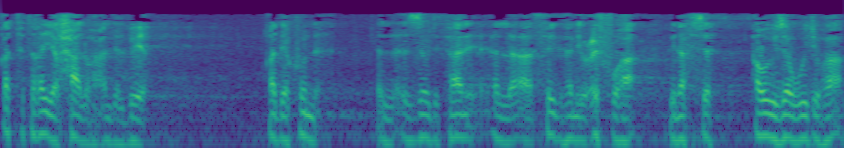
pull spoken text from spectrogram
قد تتغير حالها عند البيع. قد يكون الزوج الثاني السيد الثاني يعفها بنفسه أو يزوجها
